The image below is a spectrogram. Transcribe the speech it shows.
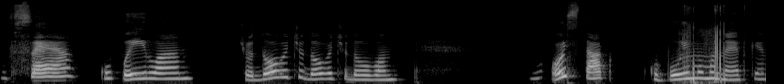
все купила. Чудово, чудово, чудово. Ось так. Купуємо монетки.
